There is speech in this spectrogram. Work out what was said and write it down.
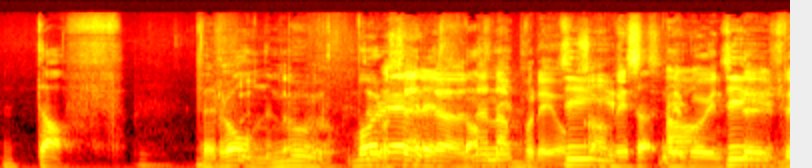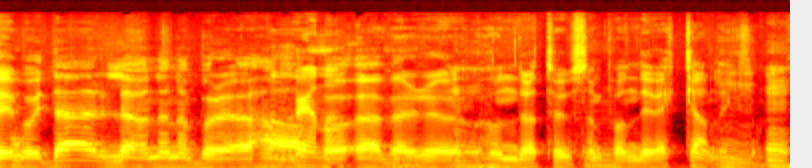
Duff. Veron. Var Och det- sen lönerna på det också. Dyrt, visst. Det var ju, inte, det var ju där lönerna började hamna på över eh, 100 000 pund i veckan. Liksom.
